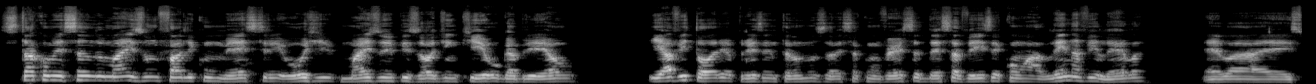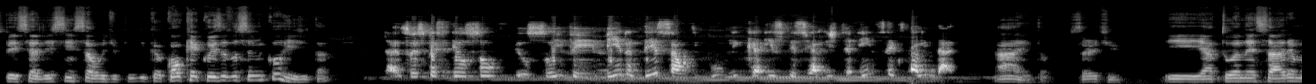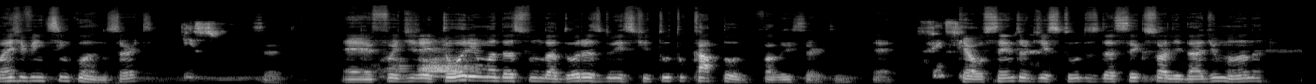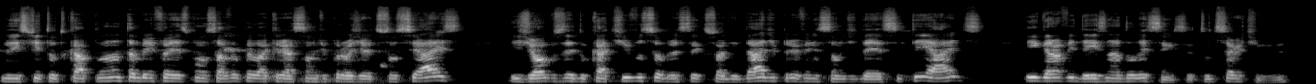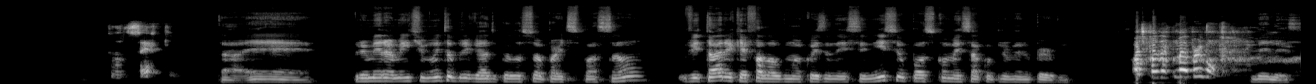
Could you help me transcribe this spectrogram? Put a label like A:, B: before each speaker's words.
A: Está começando mais um Fale com o Mestre. Hoje, mais um episódio em que eu, Gabriel e a Vitória apresentamos essa conversa. Dessa vez é com a Lena Vilela. Ela é especialista em saúde pública. Qualquer coisa você me corrige, tá?
B: Eu sou, eu sou, eu sou enfermeira de saúde pública e especialista em sexualidade.
A: Ah, então, certinho. E atua nessa área há mais de 25 anos, certo?
B: Isso.
A: Certo. É, foi diretora e uma das fundadoras do Instituto Kaplan, falei certo. Né? É.
B: Sim, sim.
A: Que é o Centro de Estudos da Sexualidade Humana. No Instituto Kaplan também foi responsável pela criação de projetos sociais e jogos educativos sobre a sexualidade, prevenção de DST, AIDS e gravidez na adolescência. Tudo certinho, né?
B: Tudo certo.
A: Tá, é... Primeiramente, muito obrigado pela sua participação. Vitória, quer falar alguma coisa nesse início ou posso começar com a primeira pergunta?
C: Pode fazer a primeira pergunta.
A: Beleza.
